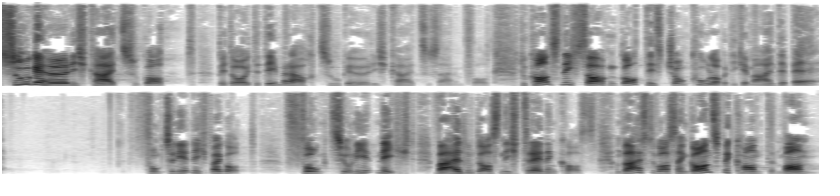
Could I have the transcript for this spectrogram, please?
Zugehörigkeit zu Gott bedeutet immer auch Zugehörigkeit zu seinem Volk. Du kannst nicht sagen, Gott ist schon cool, aber die Gemeinde bäh. Funktioniert nicht bei Gott. Funktioniert nicht, weil du das nicht trennen kannst. Und weißt du was, ein ganz bekannter Mann,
